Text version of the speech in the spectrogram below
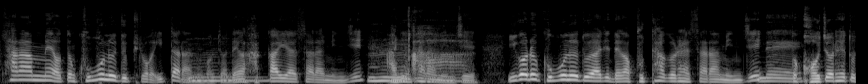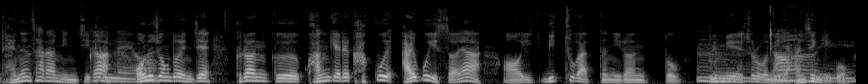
사람의 어떤 구분을 둘 필요가 있다라는 음. 거죠. 내가 가까이 할 사람인지 음. 아닌 사람인지 아. 이거를 구분을 둬야지 내가 부탁을 할 사람인지 네. 또 거절해도 되는 사람인지가 그렇네요. 어느 정도 이제 그런 그 관계를 갖고 알고 있어야 어, 이 미투 같은 이런 또 음. 불미스러운 일이 아, 안 생기고 예.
